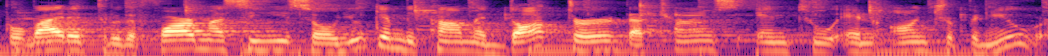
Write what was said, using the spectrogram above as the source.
provided through the pharmacy, so you can become a doctor that turns into an entrepreneur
